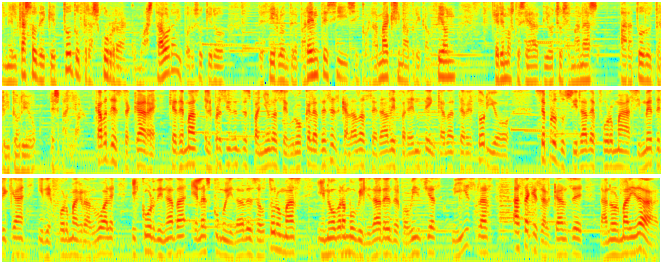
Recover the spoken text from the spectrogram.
en el caso de que todo transcurra como hasta ahora, y por eso quiero decirlo entre paréntesis y con la máxima precaución, queremos que sea de ocho semanas para todo el territorio español. Cabe destacar que además el presidente español aseguró que la desescalada será diferente en cada territorio. Se producirá de forma asimétrica y de forma gradual y coordinada en las comunidades autónomas y no habrá movilidad entre provincias ni islas hasta que se alcance la normalidad.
